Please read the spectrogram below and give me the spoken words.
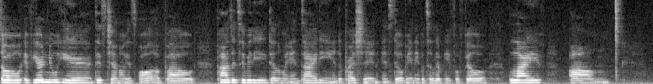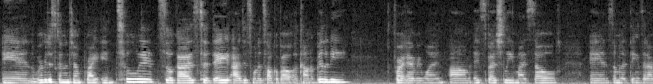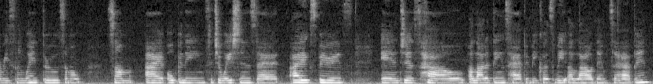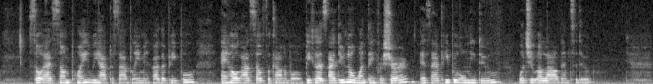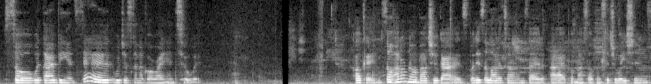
so, if you're new here, this channel is all about positivity, dealing with anxiety and depression, and still being able to live a fulfilled life. Um, and we're just gonna jump right into it. So, guys, today I just want to talk about accountability for everyone, um, especially myself, and some of the things that I recently went through. Some of some eye-opening situations that I experienced and just how a lot of things happen because we allow them to happen. So at some point, we have to stop blaming other people and hold ourselves accountable because I do know one thing for sure is that people only do what you allow them to do. So, with that being said, we're just going to go right into it. Okay, so I don't know about you guys, but it's a lot of times that I put myself in situations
